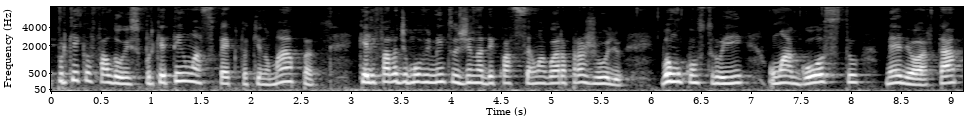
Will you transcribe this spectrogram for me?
por que, que eu falo isso? Porque tem um aspecto aqui no mapa que ele fala de movimentos de inadequação agora para julho. Vamos construir um agosto melhor, tá?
